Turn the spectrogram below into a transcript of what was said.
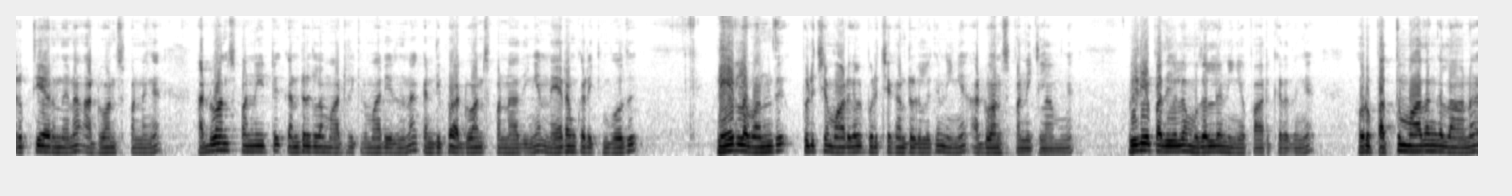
திருப்தியாக இருந்ததுன்னா அட்வான்ஸ் பண்ணுங்கள் அட்வான்ஸ் பண்ணிவிட்டு கன்றுகளை மாற்றிக்கிற மாதிரி இருந்ததுன்னா கண்டிப்பாக அட்வான்ஸ் பண்ணாதீங்க. நேரம் கிடைக்கும்போது நேரில் வந்து பிடிச்ச மாடுகள் பிடிச்ச கன்றுகளுக்கு நீங்கள் அட்வான்ஸ் பண்ணிக்கலாமுங்க. வீடியோ பதிவில் முதல்ல நீங்கள் பார்க்குறதுங்க. ஒரு பத்து மாதங்களான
